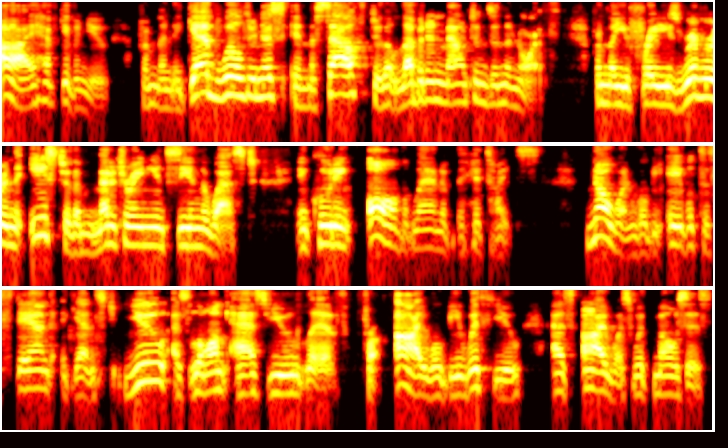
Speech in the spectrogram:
I have given you, from the Negev wilderness in the south to the Lebanon mountains in the north, from the Euphrates River in the east to the Mediterranean Sea in the west, including all the land of the Hittites. No one will be able to stand against you as long as you live, for I will be with you as I was with Moses.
